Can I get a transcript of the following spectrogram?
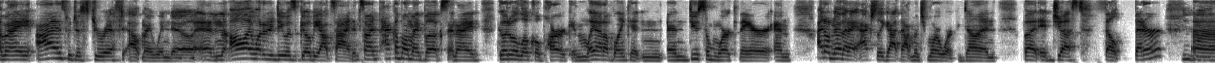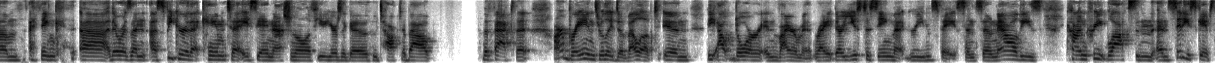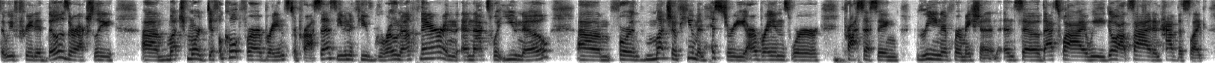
My eyes would just drift out my window, and all I wanted to do was go be outside. And so I'd pack up all my books and I'd go to a local park and lay out a blanket and, and do some work there. And I don't know that I actually got that much more work done, but it just felt better. Um, I think uh, there was an, a speaker that came to ACA National a few years ago who talked about the fact that our brains really developed in the outdoor environment, right? They're used to seeing that green space. And so now these concrete blocks and, and cityscapes that we've created, those are actually um, much more difficult for our brains to process, even if you've grown up there and, and that's what you know. Um, for much of human history, our brains were processing green information. And so that's why we go outside and have this like,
